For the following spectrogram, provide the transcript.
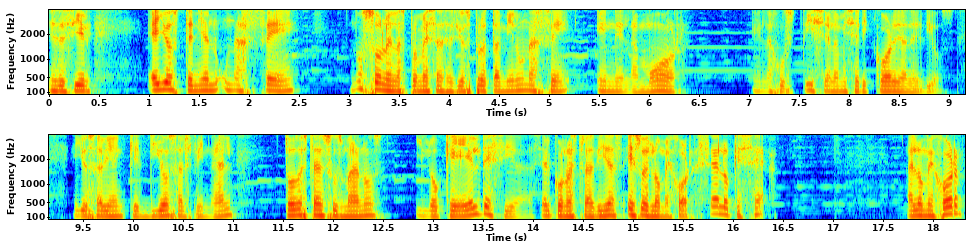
Es decir, ellos tenían una fe, no solo en las promesas de Dios, pero también una fe en el amor, en la justicia, en la misericordia de Dios. Ellos sabían que Dios al final, todo está en sus manos y lo que Él decida hacer con nuestras vidas, eso es lo mejor, sea lo que sea. A lo mejor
